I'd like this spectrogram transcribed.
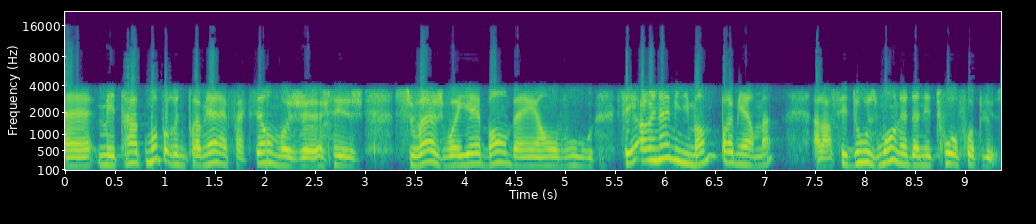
euh, mais 30 mois pour une première infraction, moi, je, souvent, je voyais, bon, ben, on vous... C'est un an minimum, premièrement. Alors, c'est 12 mois, on a donné trois fois plus,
